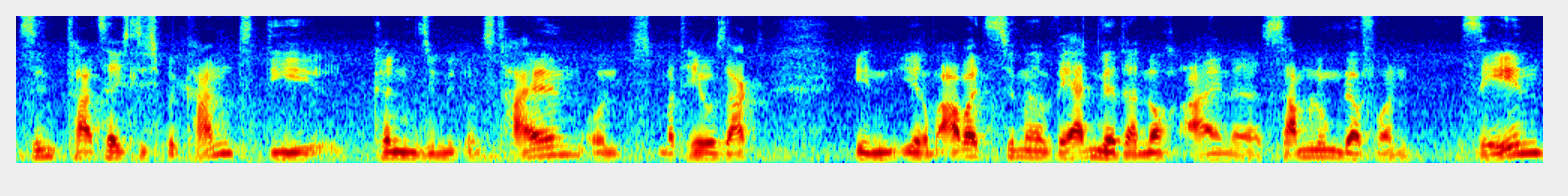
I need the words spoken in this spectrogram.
sind tatsächlich bekannt. Die können Sie mit uns teilen. Und Matteo sagt, in Ihrem Arbeitszimmer werden wir dann noch eine Sammlung davon sehen.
